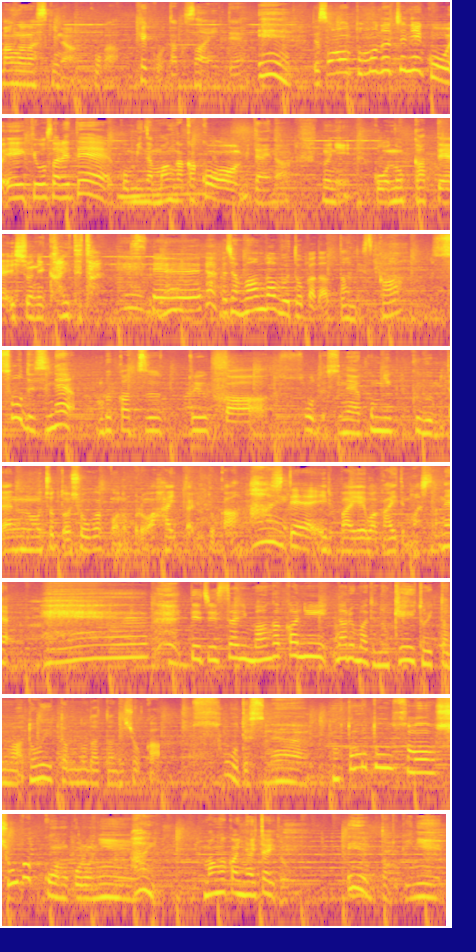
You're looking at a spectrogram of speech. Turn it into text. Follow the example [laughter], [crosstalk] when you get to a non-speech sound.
漫画が好きな子が結構たくさんいて、ええ、でその友達にこう影響されてこうみんな漫画描こうみたいなのにこう乗っかって一緒に描いてたんですね、えー、じゃあ漫画部とかだったんですか？そうですね。部活というかそうですね。コミック部みたいなのもちょっと小学校の頃は入ったりとかして、はい、いっぱい絵は描いてましたね。へで実際に漫画家になるまでの経緯といったのはどういったものだったんでしょうか？そうですね。もともとその小学校の頃に漫画家になりたいと思った時に、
